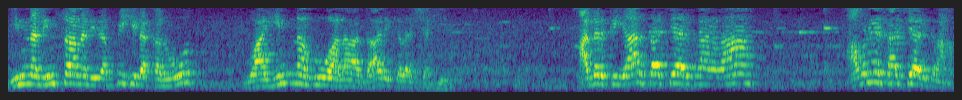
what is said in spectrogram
இன்னல் இன்சானலி ரப்பிஹி கனூன் வா இன்னஹு அலா தாலிகல ஷஹீத். அதற்கு யார் சாட்சியா இருக்கிறாங்களா அவனே சாட்சியா இருக்கிறான்.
